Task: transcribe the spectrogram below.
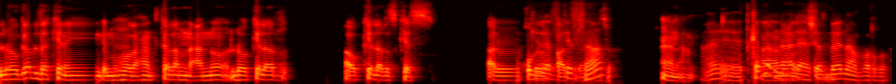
اللي هو قبل ذا كيلينج. المفروض إحنا تكلمنا عنه اللي هو كيلر أو كيلرز كيس القبل Killer's Kiss، ها؟ آه، نعم. تكلمنا عليه شوف. سبيناه برضو.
